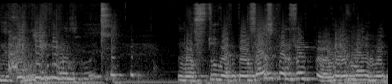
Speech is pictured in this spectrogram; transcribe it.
añicos, güey, los tuve. Pero ¿sabes cuál fue el problema, güey?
